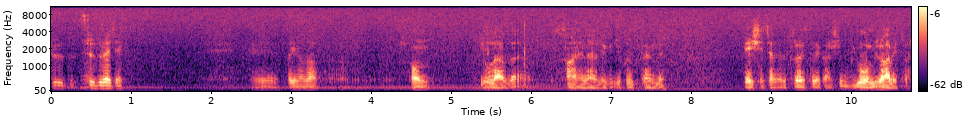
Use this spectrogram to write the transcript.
sürdü- sürdürecek. Ee, Sayın Azal, son yıllarda sahnelerde, gece kulüplerinde eşcinselleri, travestilere karşı yoğun bir rağbet var.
